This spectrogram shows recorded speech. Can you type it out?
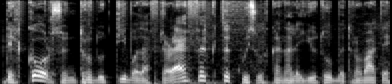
del corso introduttivo ad After Effects, qui sul canale YouTube trovate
